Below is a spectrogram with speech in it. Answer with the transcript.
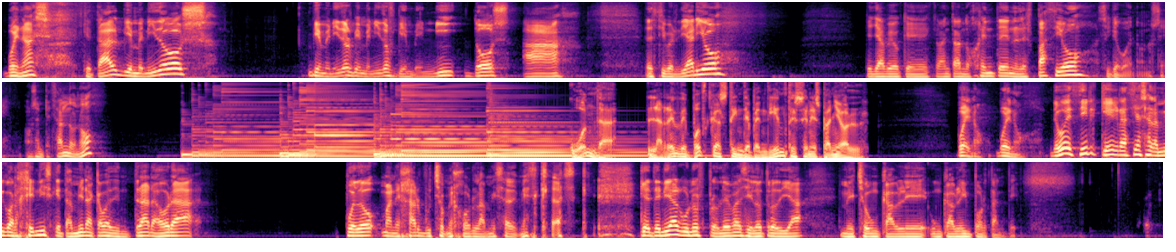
Buenas, ¿qué tal? Bienvenidos. Bienvenidos, bienvenidos, bienvenidos a el ciberdiario. Que ya veo que, que va entrando gente en el espacio. Así que bueno, no sé. Vamos empezando, ¿no? Wanda, la red de podcast independientes en español. Bueno, bueno. Debo decir que gracias al amigo Argenis, que también acaba de entrar ahora, puedo manejar mucho mejor la mesa de mezclas, que, que tenía algunos problemas y el otro día me echó un cable, un cable importante.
